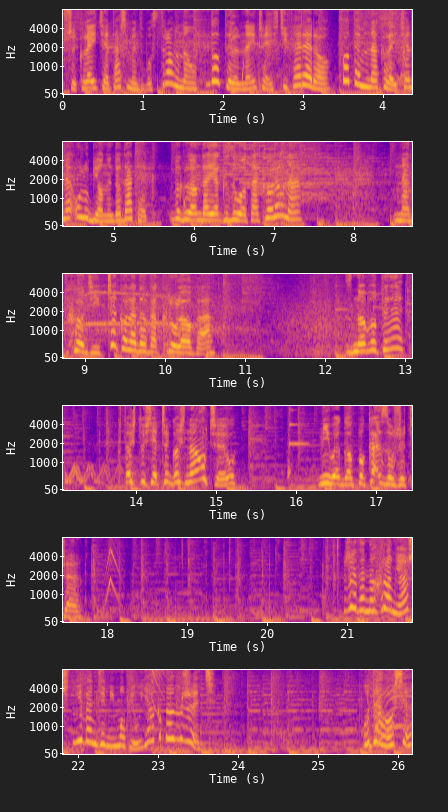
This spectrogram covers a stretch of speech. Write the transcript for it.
Przyklejcie taśmę dwustronną do tylnej części Ferrero. Potem naklejcie na ulubiony dodatek. Wygląda jak złota korona. Nadchodzi czekoladowa królowa. Znowu ty? Ktoś tu się czegoś nauczył. Miłego pokazu życzę. Żaden ochroniarz nie będzie mi mówił, jak mam żyć. Udało się.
